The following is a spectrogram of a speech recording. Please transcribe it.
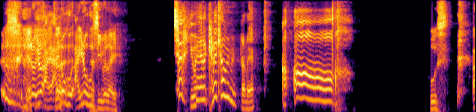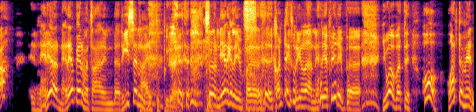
you know, you know, I, I know who, I know who's evil eye. ச்சே இவன் எனக்கு கிடைக்காம போயிட்டானே ஆ Who's? நிறைய நிறைய பேர் மச்சான் இந்த ரீசன் ஸோ நேர்களை இப்போ கான்டாக்ட் புரியல நிறைய பேர் இப்போ யுவா பார்த்து whoa what a man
